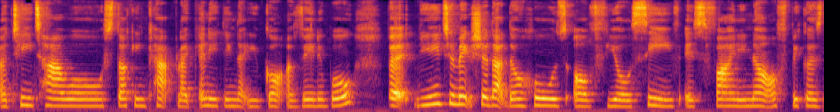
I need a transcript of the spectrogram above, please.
a tea towel stocking cap like anything that you've got available. But you need to make sure that the holes of your sieve is fine enough because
